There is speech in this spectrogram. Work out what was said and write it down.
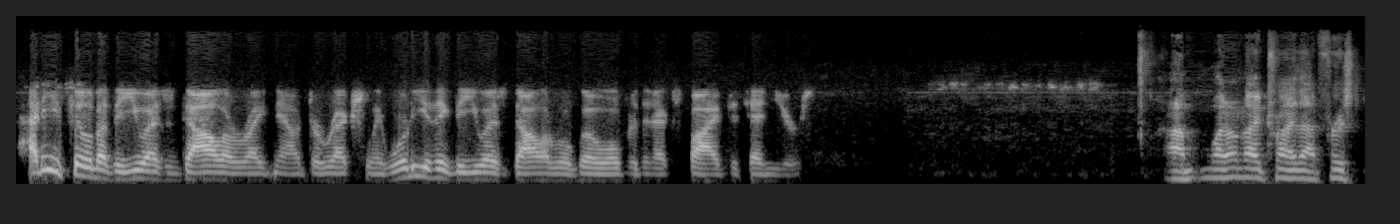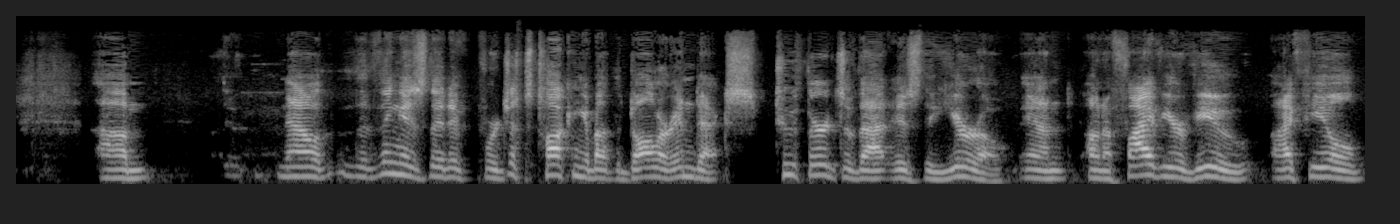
How do you feel about the U.S. dollar right now, directionally? Where do you think the U.S. dollar will go over the next five to ten years? Um, why don't I try that first? Um, now, the thing is that if we're just talking about the dollar index, two thirds of that is the euro. And on a five year view, I feel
